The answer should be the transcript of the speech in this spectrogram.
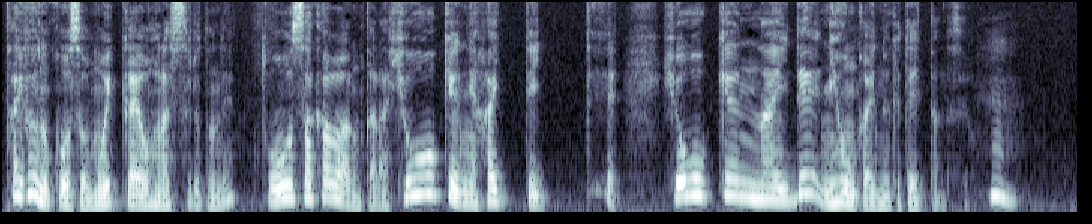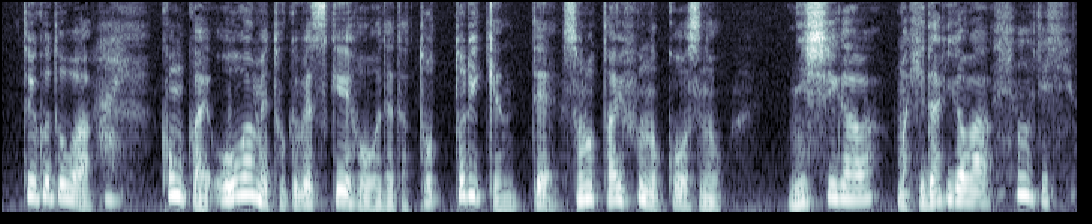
台風のコースをもう一回お話しするとね大阪湾から兵庫県に入っていって兵庫県内で日本海に抜けていったんですよ。うん、ということは、はい、今回大雨特別警報が出た鳥取県ってその台風のコースの西側、まあ、左側。そうですよ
